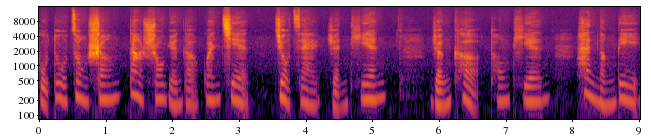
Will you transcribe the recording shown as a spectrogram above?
普度众生、大收圆的关键就在人天，人可通天，和能力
